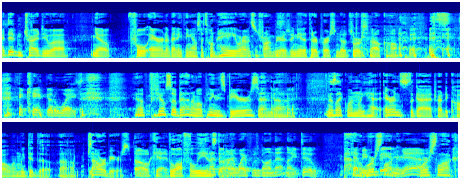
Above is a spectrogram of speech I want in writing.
I didn't try to, uh, you know, fool Aaron of anything else. I told him, "Hey, we're having some strong beers. We need a third person to absorb some alcohol." it can't go to waste. You know, I feel so bad. I'm opening these beers, and uh, it was like when we had Aaron's the guy I tried to call when we did the uh, sour beers. Oh, okay. the La Folie and I think stuff. my wife was gone that night too. Kept me from worse being luck. here. Yeah, Worse luck.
